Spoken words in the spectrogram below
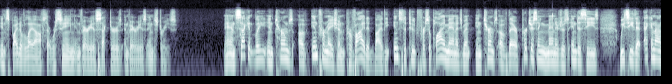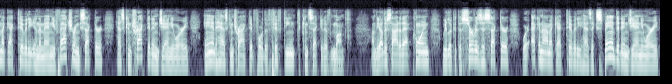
in spite of layoffs that we're seeing in various sectors and various industries. And secondly, in terms of information provided by the Institute for Supply Management in terms of their purchasing managers' indices, we see that economic activity in the manufacturing sector has contracted in January and has contracted for the 15th consecutive month. On the other side of that coin, we look at the services sector, where economic activity has expanded in January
